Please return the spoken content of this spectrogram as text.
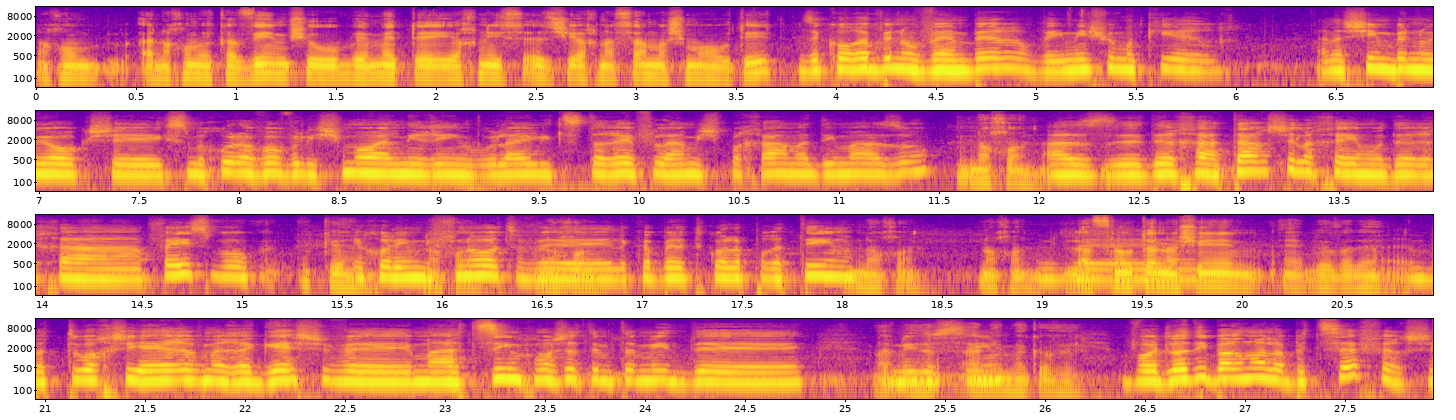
אנחנו, אנחנו מקווים שהוא באמת יכניס איזושהי הכנסה משמעותית. זה קורה בנובמבר, ואם מישהו מכיר אנשים בניו יורק שישמחו לבוא ולשמוע על נירים ואולי להצטרף למשפחה המדהימה הזו. נכון. אז דרך האתר שלכם או דרך הפייסבוק כן, יכולים נכון, לפנות נכון. ולקבל את כל הפרטים. נכון. נכון, ו... להפנות אנשים, אה, בוודאי. בטוח שיהיה ערב מרגש ומעצים, כמו שאתם תמיד, אה, תמיד אני, עושים. אני מקווה. ועוד לא דיברנו על הבית ספר, ש,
